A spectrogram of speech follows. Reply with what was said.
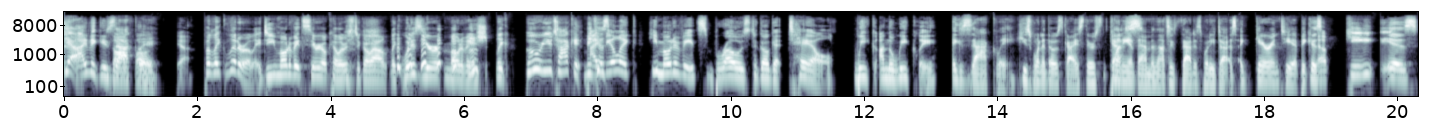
Yeah, I think he's awful. Yeah. But like literally, do you motivate serial killers to go out? Like, what is your motivation? Like, who are you talking? Because I feel like he motivates bros to go get tail week on the weekly. exactly, he's one of those guys. There's plenty Yes. of them, and that's that is what he does. I guarantee it because Yep. he is.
